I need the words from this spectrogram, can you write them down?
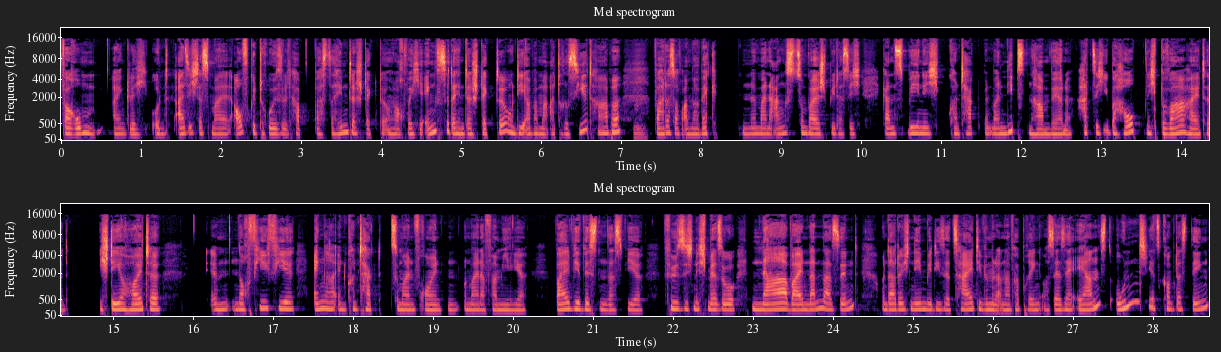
warum eigentlich? Und als ich das mal aufgedröselt habe, was dahinter steckte und auch welche Ängste dahinter steckte und die einfach mal adressiert habe, hm. war das auf einmal weg. Ne, meine Angst zum Beispiel, dass ich ganz wenig Kontakt mit meinen Liebsten haben werde, hat sich überhaupt nicht bewahrheitet. Ich stehe heute ähm, noch viel, viel enger in Kontakt zu meinen Freunden und meiner Familie, weil wir wissen, dass wir physisch nicht mehr so nah beieinander sind. Und dadurch nehmen wir diese Zeit, die wir miteinander verbringen, auch sehr, sehr ernst. Und jetzt kommt das Ding,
